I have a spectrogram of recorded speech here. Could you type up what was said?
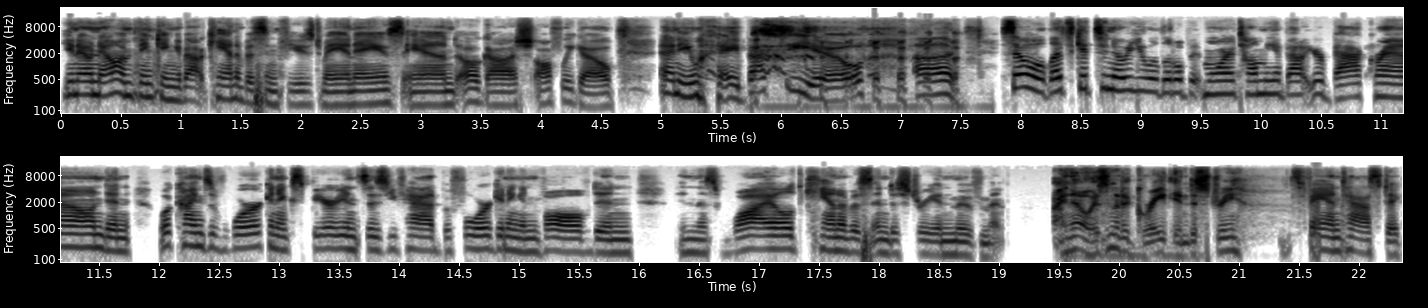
you know, now I'm thinking about cannabis infused mayonnaise, and oh gosh, off we go. Anyway, back to you. uh, so let's get to know you a little bit more. Tell me about your background and what kinds of work and experiences you've had before getting involved in in this wild cannabis industry and movement. I know, isn't it a great industry? It's fantastic.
